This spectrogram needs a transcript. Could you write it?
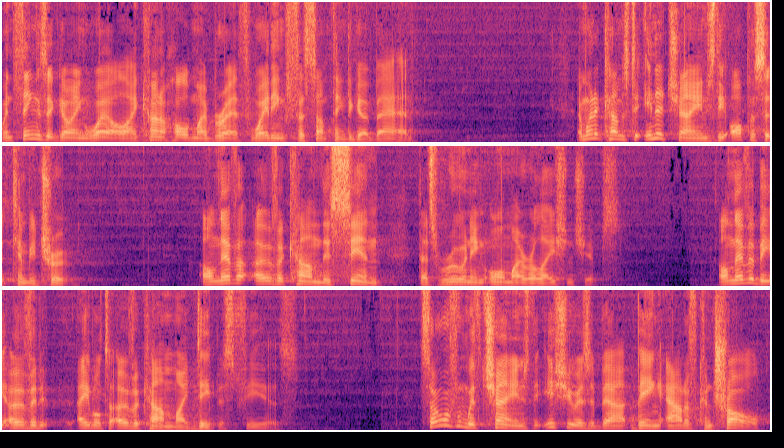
When things are going well, I kind of hold my breath waiting for something to go bad. And when it comes to inner change, the opposite can be true. I'll never overcome this sin that's ruining all my relationships. I'll never be over, able to overcome my deepest fears. So often with change, the issue is about being out of control.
